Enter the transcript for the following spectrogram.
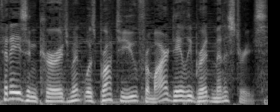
Today's encouragement was brought to you from Our Daily Bread Ministries.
